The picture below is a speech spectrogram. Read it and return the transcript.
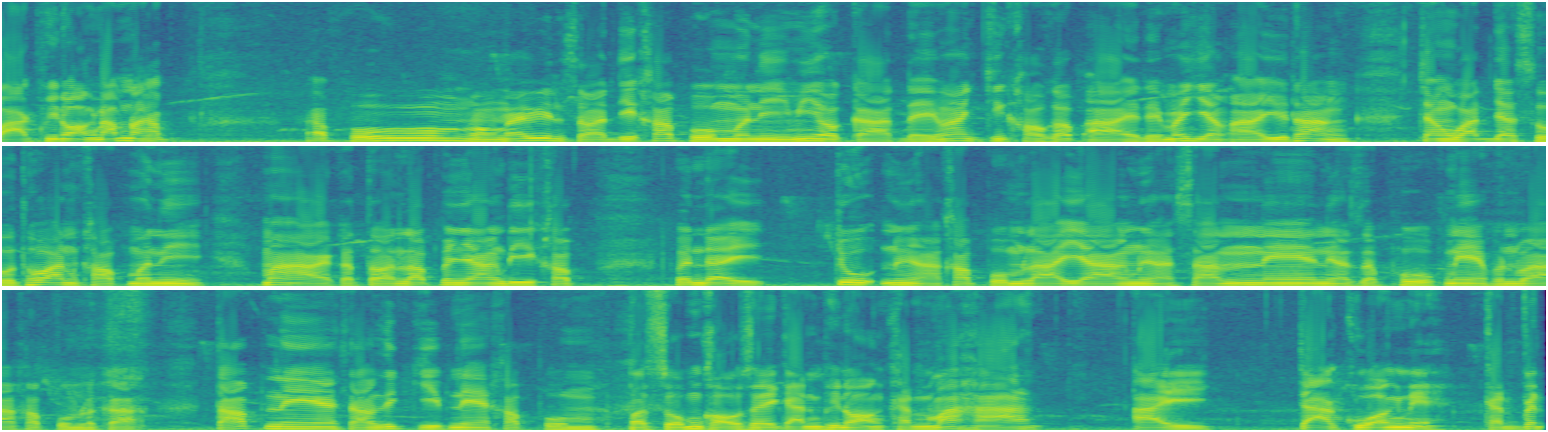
ฝากพี่น้องน้ำนะครับ ครับผมน้องนายวินสวัสดีครับ ผมมื้อนี้มีโอกาสได้มากินข้าวกับอ้ายได้มาเยี่ยมอ้ายอยู่ทางจังหวัดยโสธรครับมื้อนี้มาอ้ายก็ต้อนรับเป็นอย่างดีครับ เพิ่นได้ จุเนื้อครับผมหลายอย่างเนื้อสันแหน่เนื้อสะโพกแหน่เพิ่นว่าครับ ผมแล้วก็ตับแหน่30กีบแหน่ครับ ผมผสมเขาใส่กันพี่น้องคันมาหาไอ้จ่าขวงเนี่ยคันเป็น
